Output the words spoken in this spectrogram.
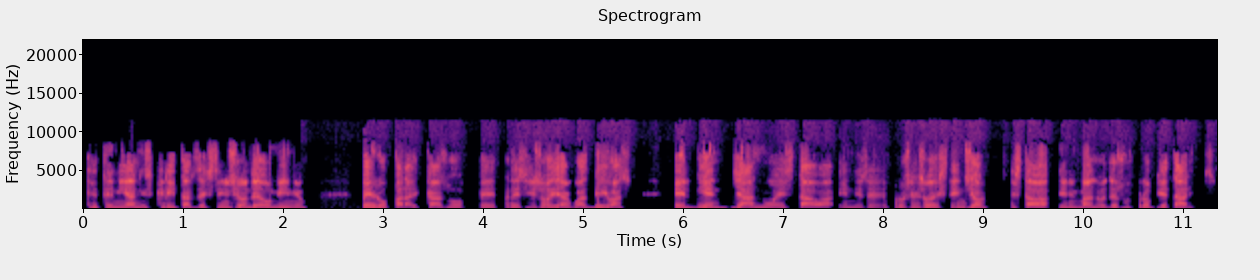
que tenían inscritas de extinción de dominio, pero para el caso eh, preciso de Aguas Vivas, el bien ya no estaba en ese proceso de extinción, estaba en manos de sus propietarios.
